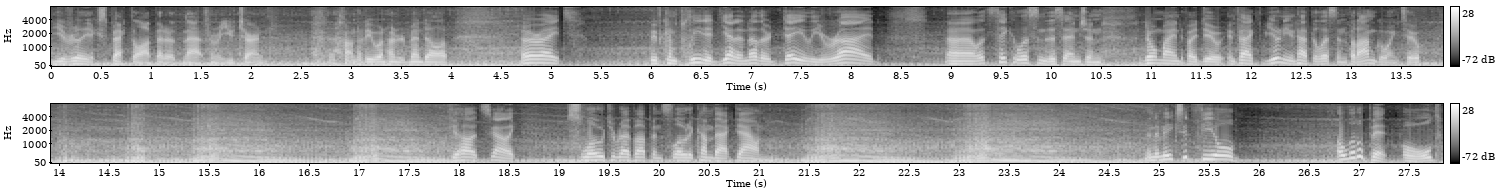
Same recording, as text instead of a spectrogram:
you really expect a lot better than that from a U-turn on a V100 Mandello. All right, we've completed yet another daily ride. Uh, let's take a listen to this engine. Don't mind if I do. In fact, you don't even have to listen, but I'm going to. Feel how it's kind of like slow to rev up and slow to come back down. And it makes it feel a little bit old,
